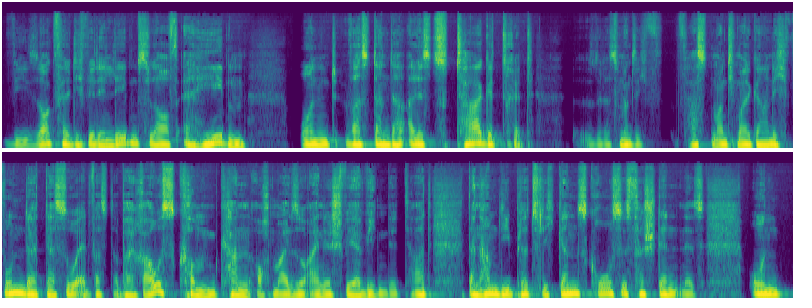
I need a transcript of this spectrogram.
wie sorgfältig wir den Lebenslauf erheben und was dann da alles zutage tritt, so dass man sich fast manchmal gar nicht wundert, dass so etwas dabei rauskommen kann, auch mal so eine schwerwiegende Tat, dann haben die plötzlich ganz großes Verständnis. Und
